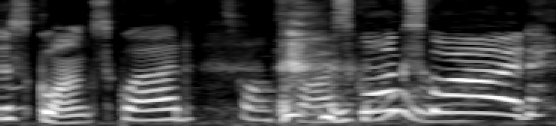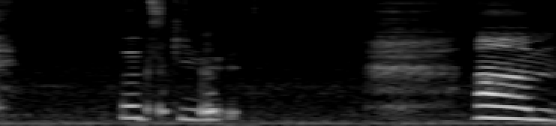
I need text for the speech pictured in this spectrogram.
Squonk Squad. squonk squad. Squonk Ooh. Squad. That's cute. Um,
